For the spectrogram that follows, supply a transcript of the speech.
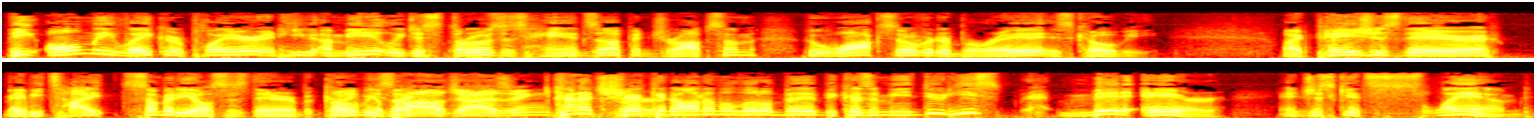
The only Laker player, and he immediately just throws his hands up and drops them, who walks over to Barea is Kobe. Like Peja is there, maybe tight, somebody else is there, but Kobe's like apologizing kind of checking on him a little bit because I mean, dude, he's mid-air and just gets slammed,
